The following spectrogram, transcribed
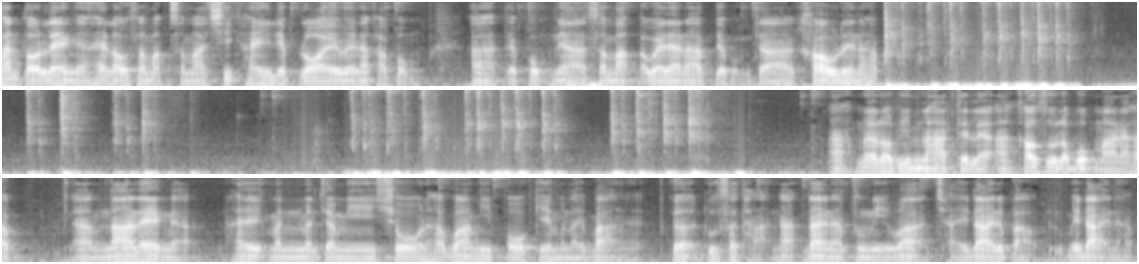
ขั้นตอนแรกเนี่ยให้เราสมัครสมาชิกให้เรียบร้อยไว้นะครับผมอ่าแต่ผมเนี่ยสมัครเอาไว้แล้วนะครับ เดี๋ยวผมจะเข้าเลยนะครับอะเมื่อเราพิมพ์รหัสเสร็จแล้วอะเข้าสู่ระบบมานะครับ หน้าแรกเนี่ยให้มันมันจะมีโชว์นะครับว่ามีโปรเกมอะไรบ้างนะก็ดูสถานะได้นะครับ ตรงนี้ว่าใช้ได้หรือเปล่าหรือไม่ได้นะครับ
